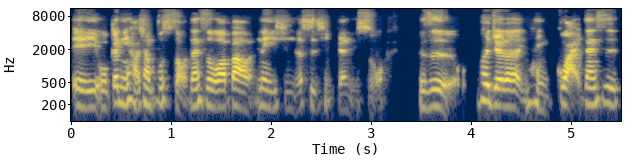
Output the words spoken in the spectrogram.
诶，我跟你好像不熟，但是我要把我内心的事情跟你说，就是会觉得很怪。但是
